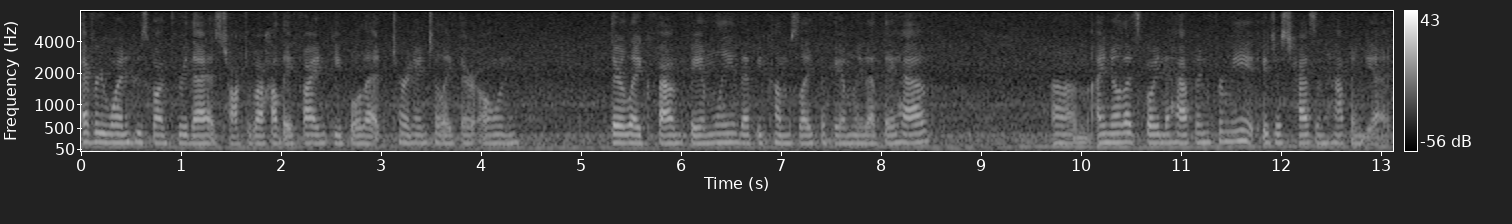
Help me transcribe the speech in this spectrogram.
everyone who's gone through that has talked about how they find people that turn into like their own, their like found family that becomes like the family that they have. Um, I know that's going to happen for me, it just hasn't happened yet.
